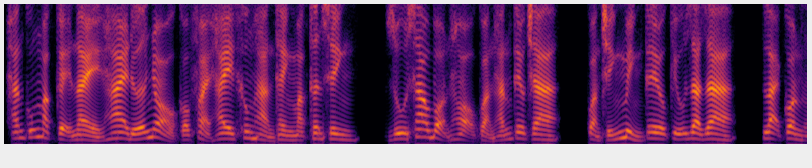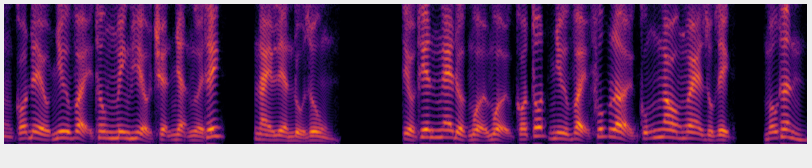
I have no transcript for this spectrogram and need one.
Hắn cũng mặc kệ này hai đứa nhỏ có phải hay không hàn thành mặc thân sinh, dù sao bọn họ quản hắn kêu cha, quản chính mình kêu cứu ra ra, lại còn có đều như vậy thông minh hiểu chuyện nhận người thích, này liền đủ dùng. Tiểu thiên nghe được muội muội có tốt như vậy phúc lợi cũng ngao ngoe dục dịch, mẫu thân,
